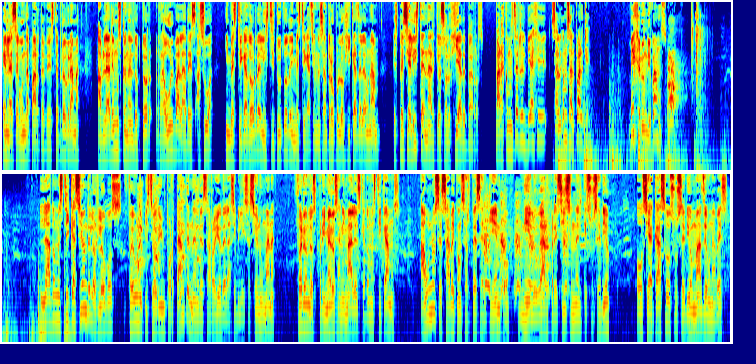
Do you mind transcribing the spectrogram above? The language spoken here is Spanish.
En la segunda parte de este programa hablaremos con el doctor Raúl Valadez Azúa, investigador del Instituto de Investigaciones Antropológicas de la UNAM, especialista en arqueozoología de perros. Para comenzar el viaje, salgamos al parque. Ve, Gerundio, vamos. La domesticación de los lobos fue un episodio importante en el desarrollo de la civilización humana. Fueron los primeros animales que domesticamos. Aún no se sabe con certeza el tiempo, ni el lugar preciso en el que sucedió, o si acaso sucedió más de una vez.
